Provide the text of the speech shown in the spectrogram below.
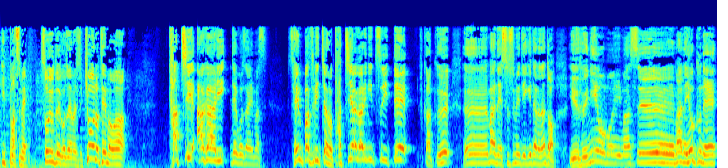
一発目、そういうことでございまして、今日のテーマは、立ち上がりでございます。先発ピッチャーの立ち上がりについて、深く、うーまあね、進めていけたらなというふうに思います。まあね、よくね、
